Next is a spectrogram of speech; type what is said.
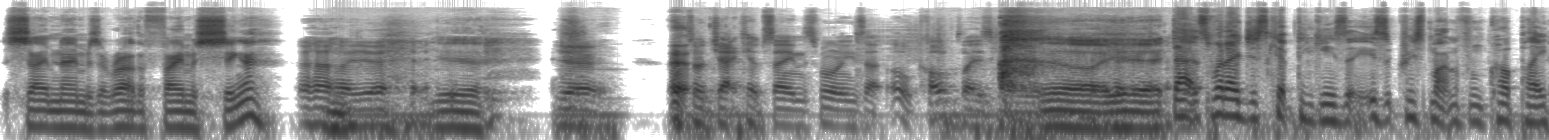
the same name as a rather famous singer. Uh, yeah. Yeah. Yeah. That's what Jack kept saying this morning. He's like, "Oh, Coldplay's coming." Oh yeah. That's what I just kept thinking. Is it, is it Chris Martin from Coldplay?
